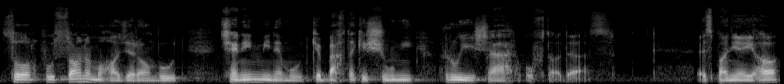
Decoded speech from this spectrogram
سرخپوستان و مهاجران بود چنین می نمود که بختک شومی روی شهر افتاده است اسپانیایی ها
